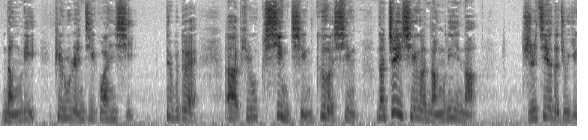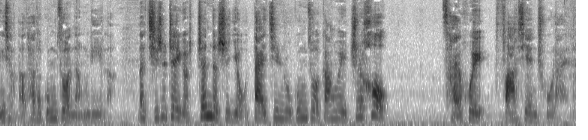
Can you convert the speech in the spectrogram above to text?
能力，譬如人际关系，对不对？呃，譬如性情、个性，那这些个能力呢，直接的就影响到他的工作能力了。那其实这个真的是有待进入工作岗位之后才会发现出来的。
